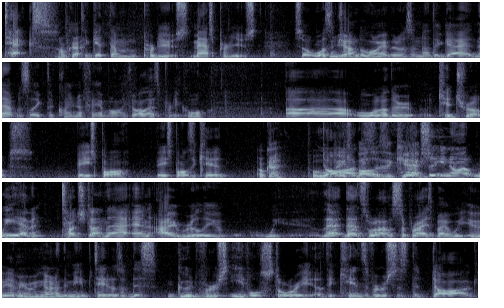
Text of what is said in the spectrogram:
techs Okay. to get them produced, mass produced. So it wasn't John DeLorean, but it was another guy, and that was like the claim to fame. I'm like, oh, that's pretty cool. Uh, well, what other kid tropes? Baseball. Baseball as a kid. Okay. Ooh, Dogs. baseball as a kid. Actually, you know what? We haven't touched on that, and I really we that that's what I was surprised by. We, we haven't even gone into the meat and potatoes of this good versus evil story of the kids versus the dog.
